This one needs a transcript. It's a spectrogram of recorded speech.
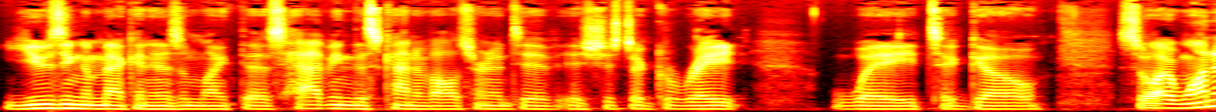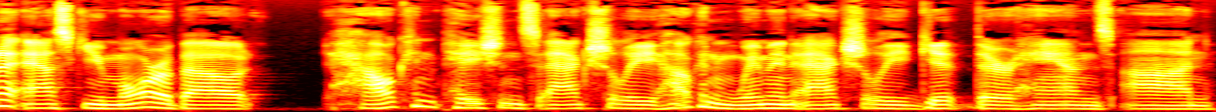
using a mechanism like this, having this kind of alternative is just a great way to go. So I want to ask you more about how can patients actually, how can women actually get their hands on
